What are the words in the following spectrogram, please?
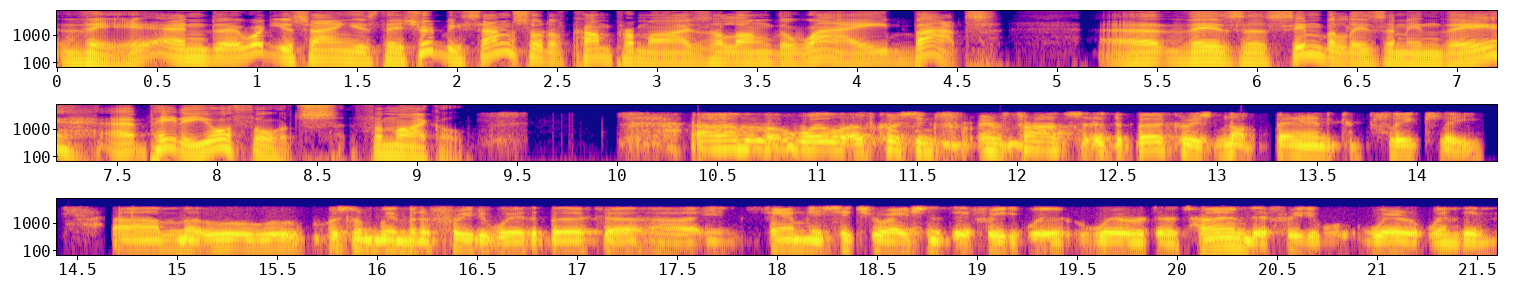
there. And uh, what you're saying is there should be some sort of compromise along the way, but uh, there's a symbolism in there. Uh, Peter, your thoughts for Michael? Um, well, of course, in, in, France, the burqa is not banned completely. Um, Muslim women are free to wear the burqa uh, in family situations. They're free to wear, wear, it at home. They're free to wear it when they're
